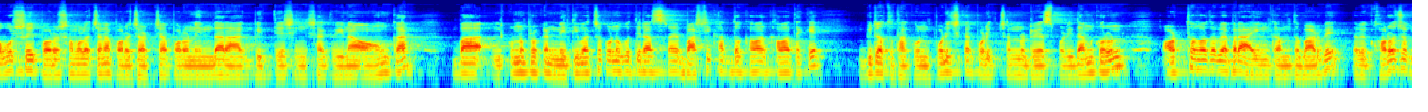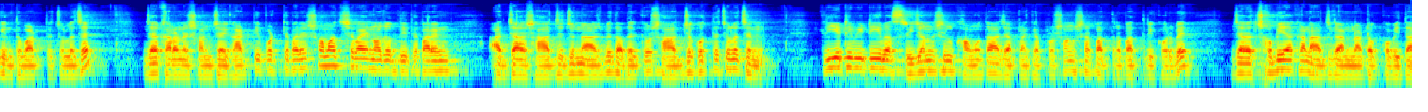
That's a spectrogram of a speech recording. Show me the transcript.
অবশ্যই পরসমালোচনা, পরচর্চা, পরনিন্দা, রাগ, বিদ্বেষ, হিংসা, ঘৃণা, অহংকার বা কোনো প্রকার নেতিবাচক অনুভূতির আশ্রয়ে বাসি খাদ্য খাওয়ার খাওয়া থেকে বিরত থাকুন, পরিষ্কার, পরিচ্ছন্ন ড্রেস পরিধান করুন। অর্থগত ব্যাপারে আয় ইনকাম তো বাড়বে, তবে খরচও কিন্তু বাড়তে চলেছে, যার কারণে সঞ্চয় ঘাটতি পড়তে পারে সমাজ সেবায় নজর দিতে পারেন, আর যারা সাহায্যের জন্য আসবে তাদেরকেও সাহায্য করতে চলেছেন। ক্রিয়েটিভিটি বা সৃজনশীল ক্ষমতা আজ আপনাকে প্রশংসার পাত্রপাত্রী করবে, যারা ছবি আঁকা, নাচ গান, নাটক, কবিতা,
